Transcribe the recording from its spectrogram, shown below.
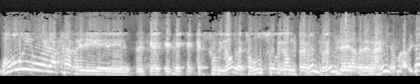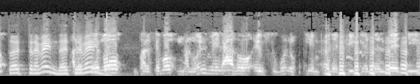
Muy buenas tardes. Qué, qué, qué, qué subidón, esto es un subidón tremendo, ¿eh? De adrenalina, maravilloso. Esto es tremendo, es tremendo. Parecemos, parecemos Manuel Velado en sus buenos tiempos de speaker del Betis.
